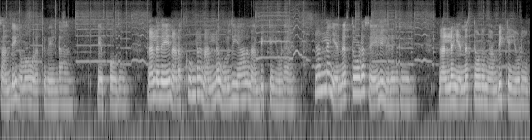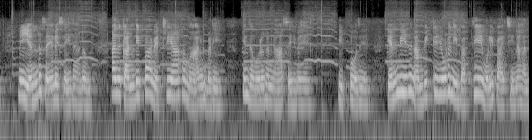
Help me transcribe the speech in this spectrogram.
சந்தேகமோ உனக்கு வேண்டாம். எப்போதும் நல்லதே நடக்குன்ற நல்ல உறுதியான நம்பிக்கையோட நல்ல எண்ணத்தோட செயலில் இறங்கு. நல்ல எண்ணத்தோடும் நம்பிக்கையோடும் நீ எந்த செயலை செய்தாலும் அது கண்டிப்பாக வெற்றியாக மாறும்படி இந்த முருகன் நான் செய்வேன். இப்போது என் மீது நம்பிக்கையோடு நீ பக்தியை ஒளி பாய்ச்சினால்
